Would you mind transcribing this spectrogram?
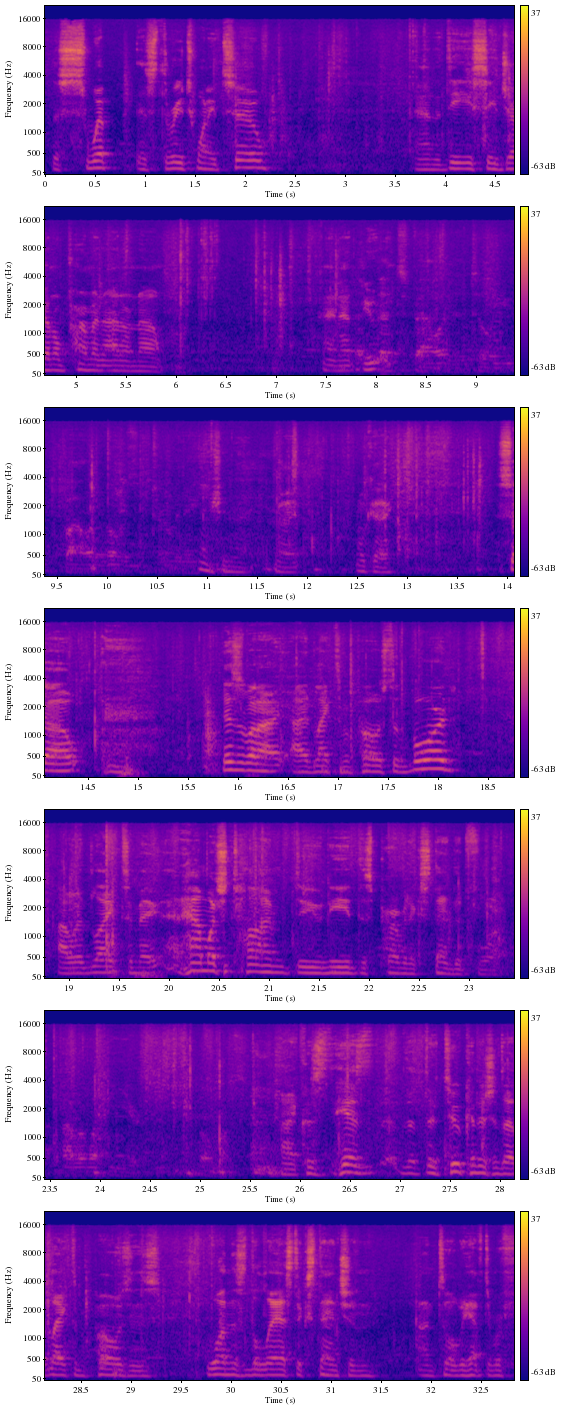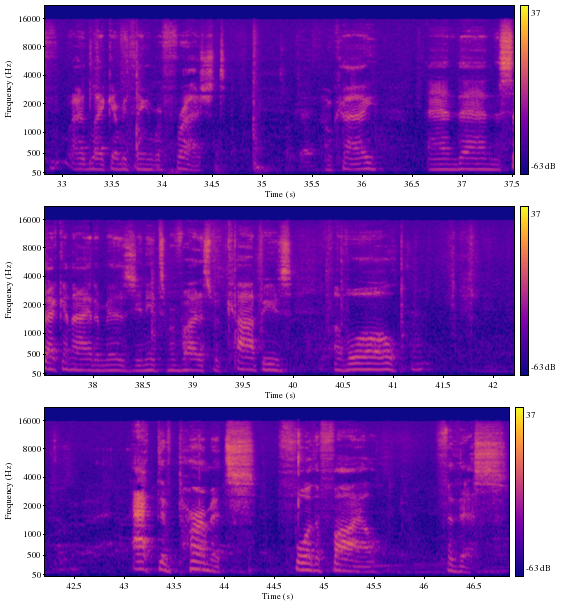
the SWPPP is three twenty-two. And the DEC general permit, I don't know. And that, you, That's valid until you file a notice of termination. right. Right, okay. So, this is what I, I'd like to propose to the board. I would like to make, and how much time do you need this permit extended for? I would like a year. All right, because here's, the, the two conditions I'd like to propose is, one, this is the last extension until we have to, ref- I'd like everything refreshed, Okay? okay? And then the second item is you need to provide us with copies of all active permits for the file for this.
